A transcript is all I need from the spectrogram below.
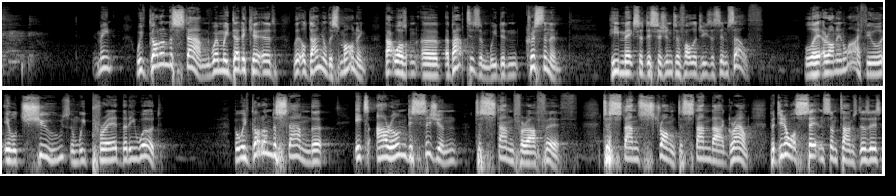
I mean, we've got to understand when we dedicated little Daniel this morning, that wasn't a, a baptism. We didn't christen him he makes a decision to follow Jesus himself. Later on in life, he will, he will choose, and we prayed that he would. But we've got to understand that it's our own decision to stand for our faith, to stand strong, to stand our ground. But do you know what Satan sometimes does is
